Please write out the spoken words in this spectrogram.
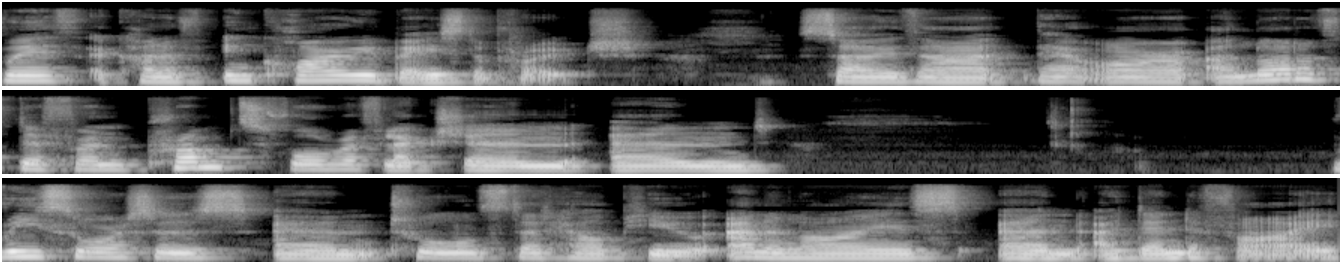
with a kind of inquiry based approach so that there are a lot of different prompts for reflection and resources and tools that help you analyze and identify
